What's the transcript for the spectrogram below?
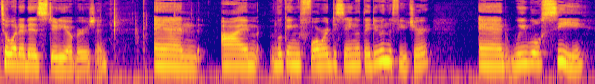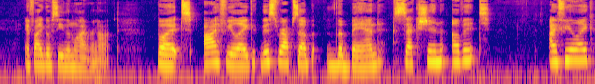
to what it is studio version. And I'm looking forward to seeing what they do in the future and we will see if I go see them live or not. But I feel like this wraps up the band section of it. I feel like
